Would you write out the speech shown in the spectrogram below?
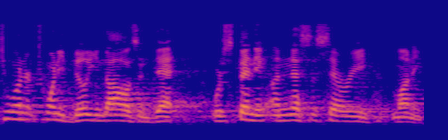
$220 billion in debt, we're spending unnecessary money.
